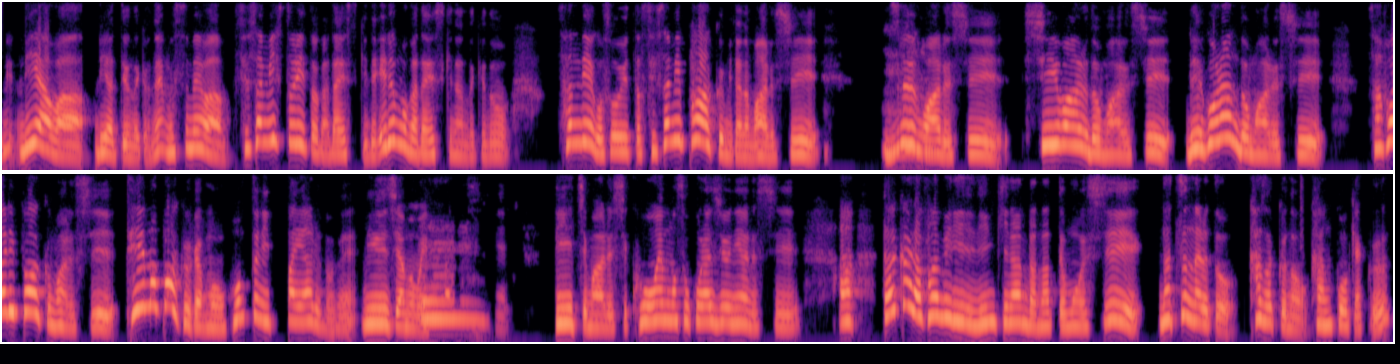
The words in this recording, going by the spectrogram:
リリアは、リアって言うんだけどね、娘はセサミストリートが大好きで、エルモが大好きなんだけど、サンディエゴそういったセサミパークみたいなのもあるし、 Zoo もあるし、シーワールドもあるし、レゴランドもあるし、サファリパークもあるし、テーマパークがもう本当にいっぱいあるのね。ミュージアムもいっぱいあるし、ビーチもあるし、公園もそこら中にあるし、あ、だからファミリーに人気なんだなって思うし、夏になると家族の観光客、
